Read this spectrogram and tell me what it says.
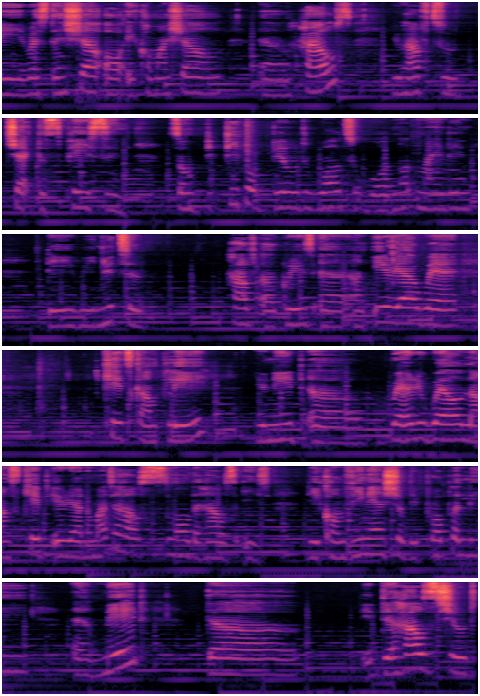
a residential or a commercial uh, house, you have to check the spacing. Some people build wall to wall, not minding they we need to have a great uh, an area where kids can play. You need a very well landscaped area, no matter how small the house is. The convenience should be properly uh, made. The the house should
